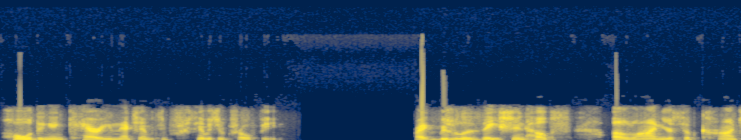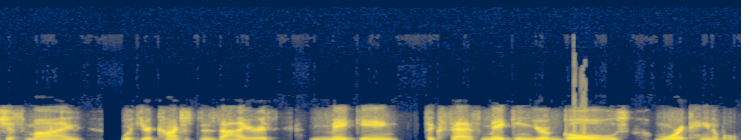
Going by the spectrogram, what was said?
holding and carrying that championship, championship trophy. Right? Visualization helps align your subconscious mind with your conscious desires, making success, making your goals more attainable.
